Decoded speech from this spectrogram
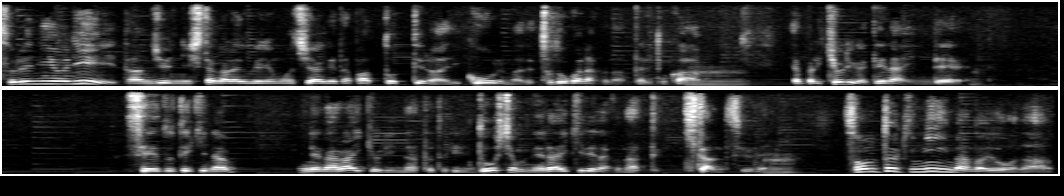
それにより単純に下から上に持ち上げたパットっていうのはゴールまで届かなくなったりとか、うん。やっぱり距離が出ないんで、うん。精度的な、ね、長い距離になった時にどうしても狙いきれなくなってきたんですよね。うん。その時に今のような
